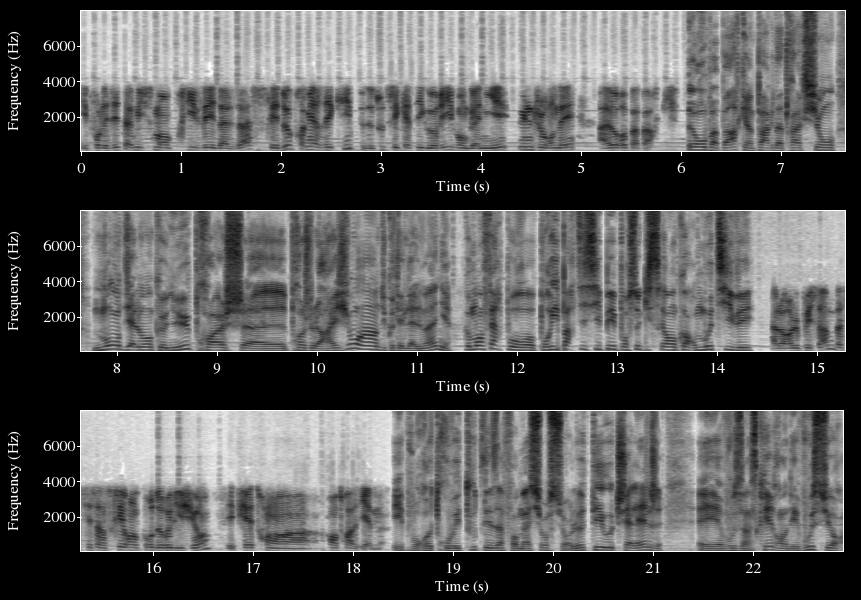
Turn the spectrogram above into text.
et pour les établissements privés d'Alsace, les deux premières équipes de toutes ces catégories vont gagner une journée à Europa Park. Europa Park, un parc d'attractions mondialement connu, proche, euh, proche de la région, hein, du côté de l'Allemagne. Comment faire pour, pour y participer, pour ceux qui seraient encore motivés? Alors le plus simple, bah, c'est s'inscrire en cours de religion et puis être en, en troisième. Et pour retrouver toutes les informations sur le Théo Challenge et vous inscrire, rendez-vous sur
